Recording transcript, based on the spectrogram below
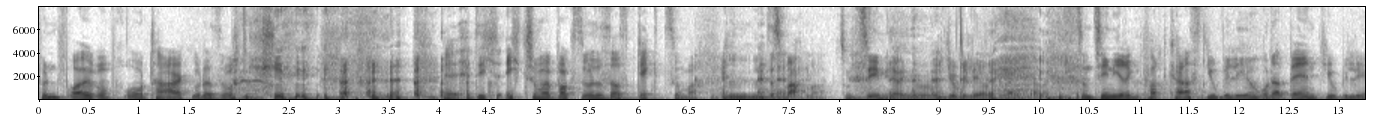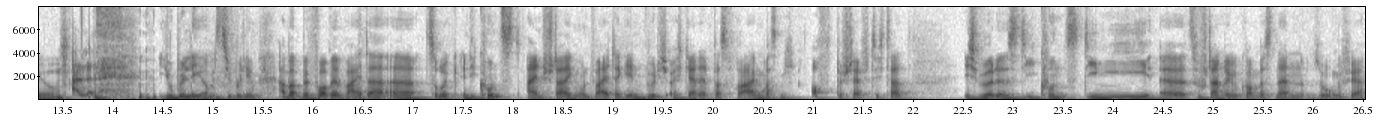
5 Euro pro Tag oder so. Hätte ich echt schon mal Bock, so das aus Gag zu machen. Das machen wir. Zum zehnjährigen Jubiläum vielleicht. Aber Zum 10-jährigen Podcast-Jubiläum oder Band-Jubiläum. alles. Jubiläumsjubiläum. Aber bevor wir weiter äh, zurück in die Kunst einsteigen und weitergehen, würde ich euch gerne etwas fragen, was mich oft beschäftigt hat. Ich würde es die Kunst, die nie äh, zustande gekommen ist, nennen, so ungefähr.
